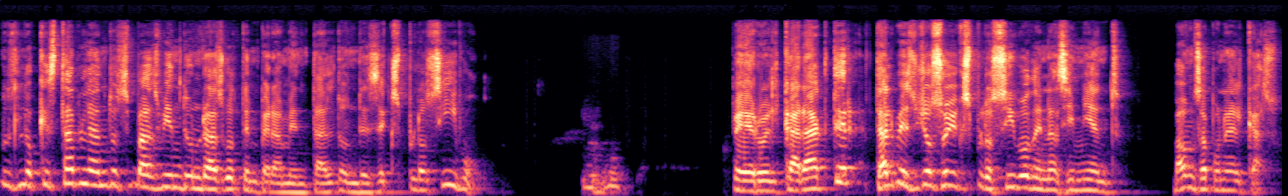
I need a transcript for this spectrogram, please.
pues lo que está hablando es más bien de un rasgo temperamental donde es explosivo. Pero el carácter, tal vez yo soy explosivo de nacimiento. Vamos a poner el caso.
